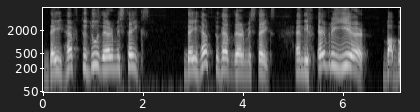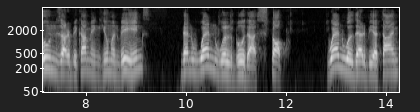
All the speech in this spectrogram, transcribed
they have to do their mistakes. They have to have their mistakes. And if every year baboons are becoming human beings, then when will Buddha stop? When will there be a time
